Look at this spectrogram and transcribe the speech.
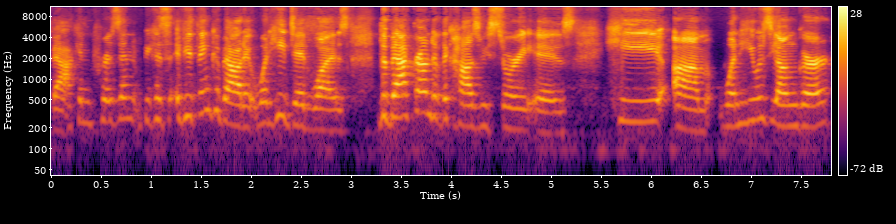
back in prison? Because if you think about it, what he did was the background of the Cosby story is he um when he was younger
